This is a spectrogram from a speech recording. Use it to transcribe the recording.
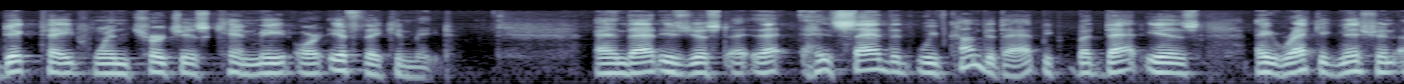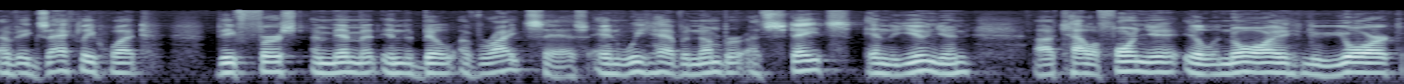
dictate when churches can meet or if they can meet. And that is just, uh, that it's sad that we've come to that, but that is a recognition of exactly what the First Amendment in the Bill of Rights says. And we have a number of states in the Union uh, California, Illinois, New York,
